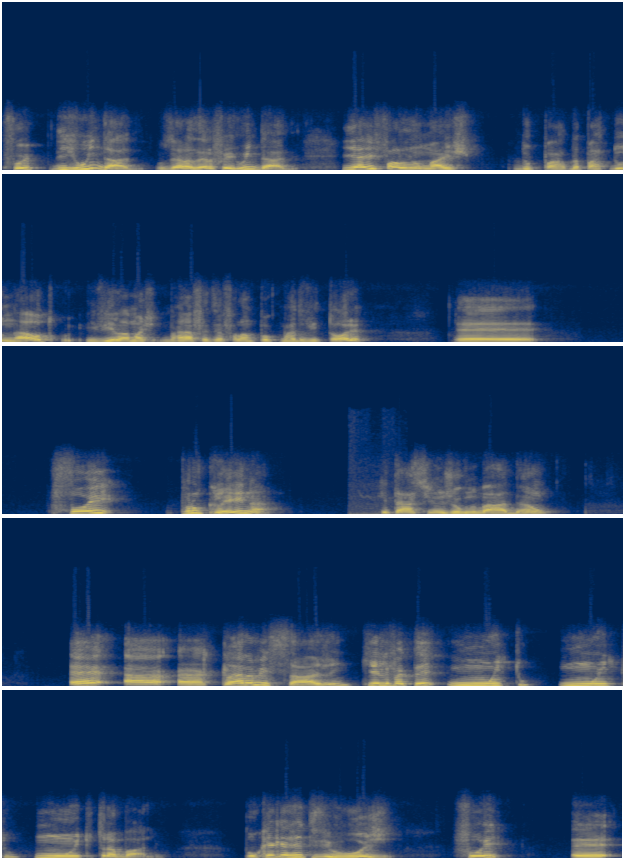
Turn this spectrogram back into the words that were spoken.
foi de ruindade. O 0x0 foi ruindade. E aí, falando mais do, da parte do Náutico, e vi lá mais, mais na frente, vai falar um pouco mais do Vitória, é, foi pro Kleina, que está assistindo o jogo no Barradão, é a, a, clara mensagem que ele vai ter muito, muito, muito trabalho. Porque que a gente viu hoje foi, é,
